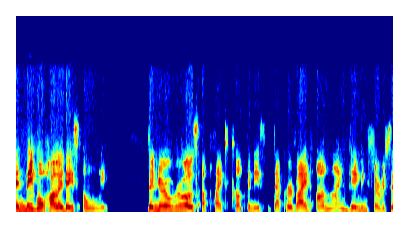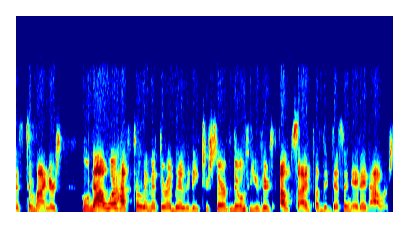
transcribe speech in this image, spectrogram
and legal holidays only. The new rules apply to companies that provide online gaming services to minors who now will have to limit their ability to serve those users outside of the designated hours.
